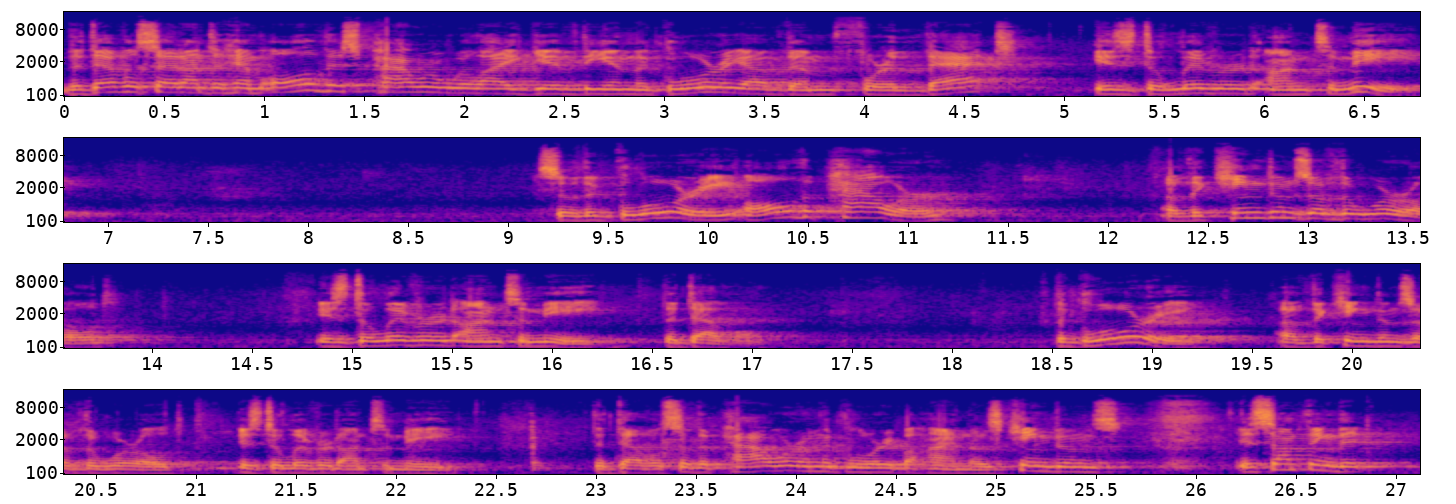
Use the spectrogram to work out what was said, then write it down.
The devil said unto him, All this power will I give thee, and the glory of them, for that is delivered unto me. So the glory, all the power of the kingdoms of the world is delivered unto me, the devil. The glory of the kingdoms of the world is delivered unto me, the devil. So the power and the glory behind those kingdoms is something that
